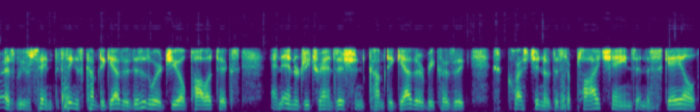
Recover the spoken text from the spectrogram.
as we were saying, things come together. This is where geopolitics and energy transition come together because the question of the supply chains and the scale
